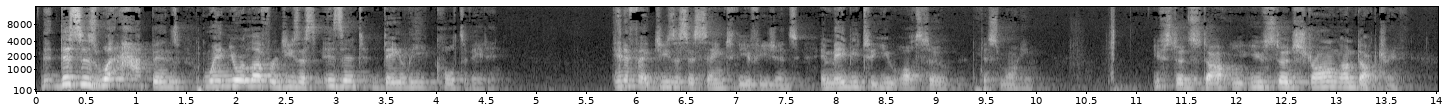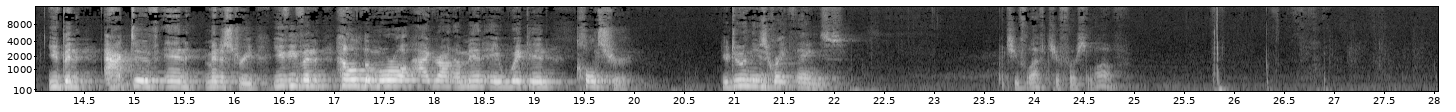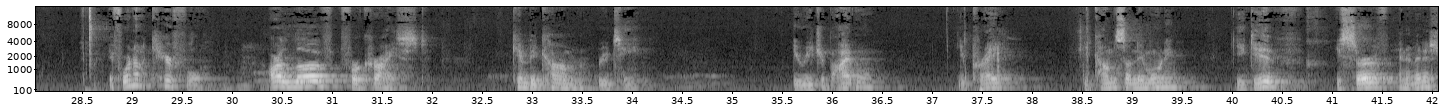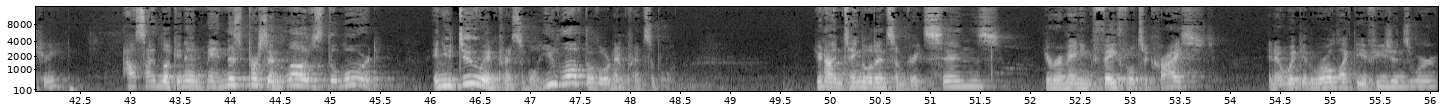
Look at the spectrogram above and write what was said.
This is what happens when your love for Jesus isn't daily cultivated. In effect, Jesus is saying to the Ephesians, and maybe to you also this morning, you've stood, stop, you've stood strong on doctrine. You've been active in ministry. You've even held the moral high ground amid a wicked culture. You're doing these great things, but you've left your first love. If we're not careful, our love for Christ can become routine. You read your Bible, you pray, you come Sunday morning, you give, you serve in a ministry. Outside looking in, man, this person loves the Lord. And you do in principle. You love the Lord in principle. You're not entangled in some great sins. You're remaining faithful to Christ in a wicked world like the Ephesians were.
